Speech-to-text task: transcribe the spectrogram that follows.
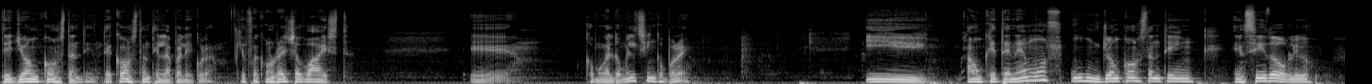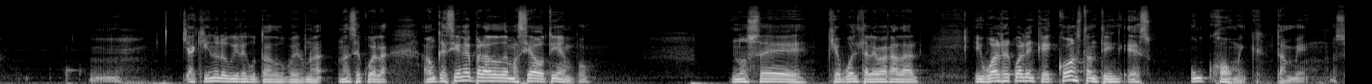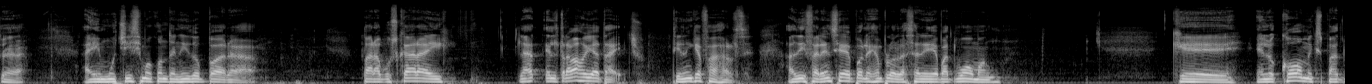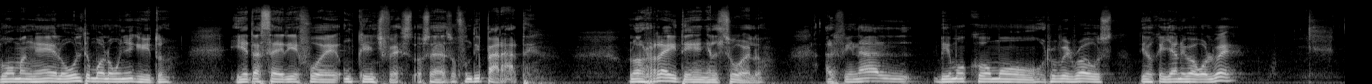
de John Constantine, de Constantine la película, que fue con Rachel Weisz, eh, como en el 2005 por ahí. Y aunque tenemos un John Constantine en CW, mm, a quién no le hubiera gustado ver una, una secuela, aunque sí han esperado demasiado tiempo, no sé qué vuelta le van a dar. Igual recuerden que Constantine es un cómic también, o sea, hay muchísimo contenido para para buscar ahí. el trabajo ya está hecho. Tienen que fajarse. A diferencia de, por ejemplo, la serie de Batwoman, que en los cómics Batwoman es lo último de los muñequitos. Y esta serie fue un cringe fest. O sea, eso fue un disparate. Los ratings en el suelo. Al final vimos como Ruby Rose dijo que ya no iba a volver.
